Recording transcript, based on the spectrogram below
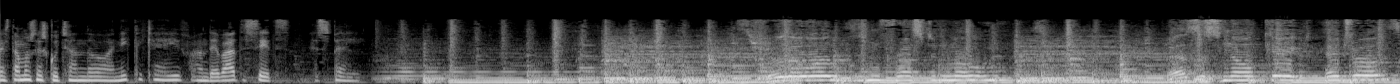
Ahora estamos escuchando a Nick Cave and the Bad Seeds Spell. Through the woods and frosted moors, as the snow-caked hedgerows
